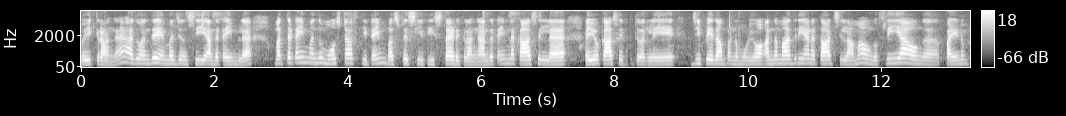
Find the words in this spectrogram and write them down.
போய்க்கிறாங்க. அது வந்து எமர்ஜென்சி அந்த டைமில் மற்ற டைம் வந்து most of the time bus facilities தான் எடுக்கிறாங்க. அந்த டைமில் காசு இல்லை. ஐயோ காசு எடுத்துகிட்டு வரலையே. ஜிபே தான் பண்ண முடியும். அந்த மாதிரியான தாட்ஸ் இல்லாமல் அவங்க ஃப்ரீயாக அவங்க பயணம்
